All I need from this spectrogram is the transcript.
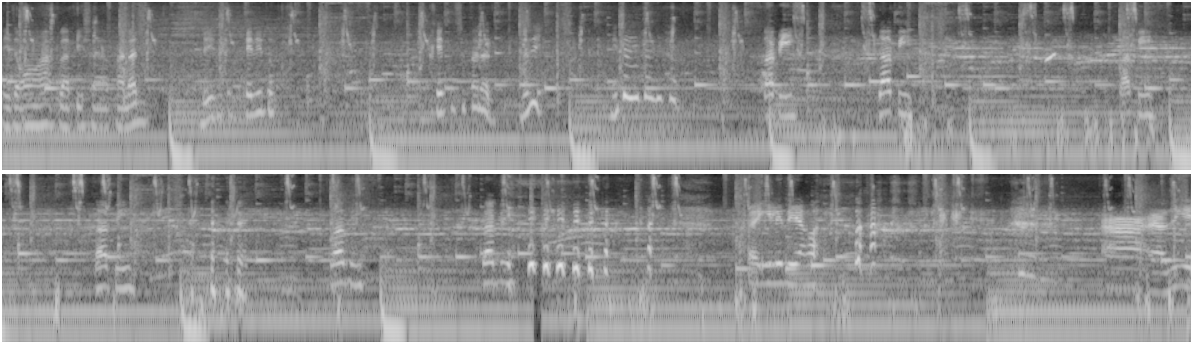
Dito ko nga, flappy sa palad. Dito, kaya dito. Kaya dito sa palad. Dali. Dito, dito, dito. Flappy. Flappy. Flappy. Flappy. Flappy. Flappy. Nakikiliti ako. ah, ayan, sige,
